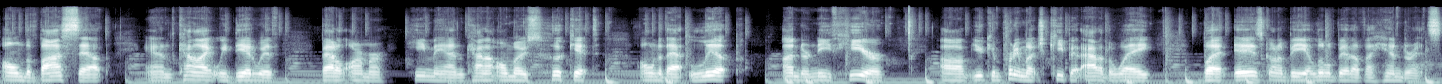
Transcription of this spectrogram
on the bicep, and kind of like we did with Battle Armor He-Man, kind of almost hook it onto that lip underneath here, um, you can pretty much keep it out of the way, but it is going to be a little bit of a hindrance.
